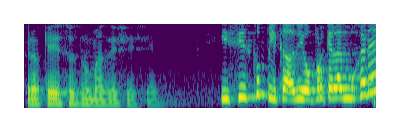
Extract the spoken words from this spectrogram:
Creo que eso es lo más difícil. Y sí es complicado, digo, porque las mujeres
